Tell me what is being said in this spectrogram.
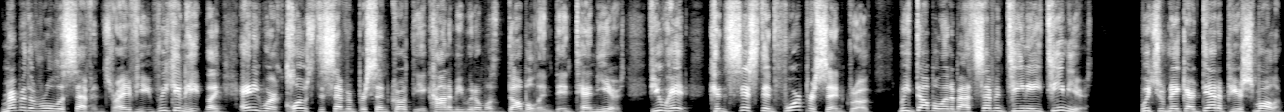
Remember the rule of sevens, right? If, you, if we can hit like anywhere close to 7% growth, the economy would almost double in, in 10 years. If you hit consistent 4% growth, we double in about 17, 18 years, which would make our debt appear smaller.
